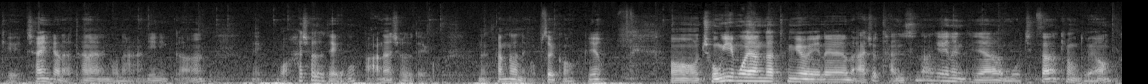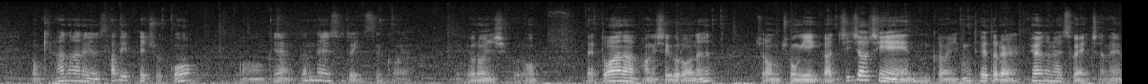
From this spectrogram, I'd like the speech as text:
이렇게 차이가 나타나는 건 아니니까 네, 뭐 하셔도 되고 안 하셔도 되고 는 상관은 없을 것 같고요. 어, 종이 모양 같은 경우에는 아주 단순하게는 그냥 뭐 직사각형 도형 이렇게 하나를 삽입해주고 어, 그냥 끝낼 수도 있을 거예요. 네, 이런 식으로. 네, 또 하나 방식으로는 좀 종이가 찢어진 그런 형태들을 표현을 할 수가 있잖아요.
